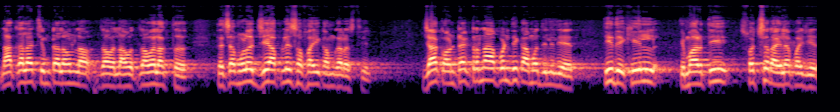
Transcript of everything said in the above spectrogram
नाकाला चिमटा लावून लाव जावं लाव जावं लागतं. त्याच्यामुळं जे आपले सफाई कामगार असतील ज्या कॉन्ट्रॅक्टरना आपण ती कामं दिलेली आहेत ती देखील इमारती स्वच्छ राहिल्या पाहिजेत.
